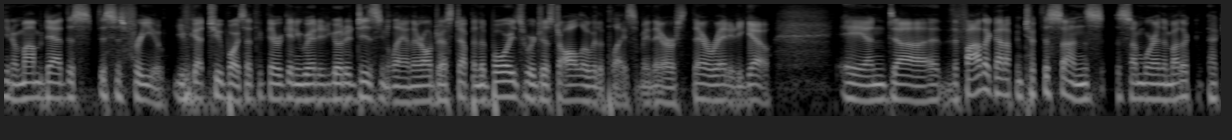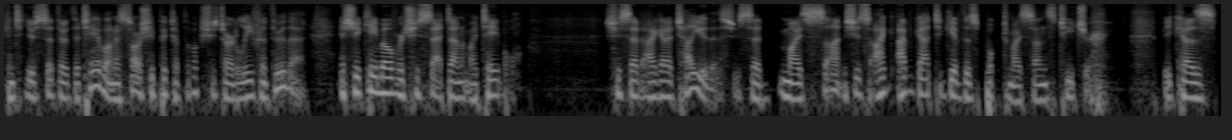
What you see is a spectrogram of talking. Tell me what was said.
you know, mom and dad, this this is for you. You've got two boys. I think they were getting ready to go to Disneyland. They're all dressed up, and the boys were just all over the place. I mean, they are they're ready to go. And uh, the father got up and took the sons somewhere, and the mother uh, continued to sit there at the table. And I saw she picked up the book. She started leafing through that, and she came over and she sat down at my table. She said, "I got to tell you this." She said, "My son." She said, "I've got to give this book to my son's teacher." because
